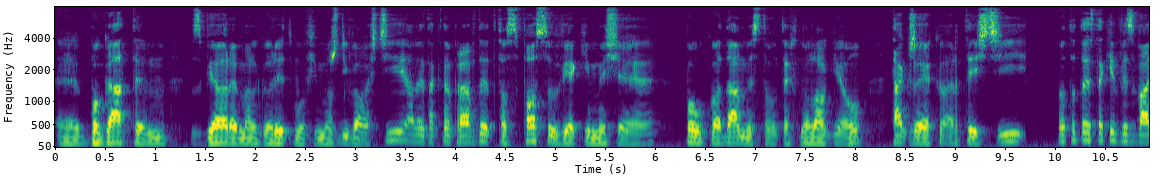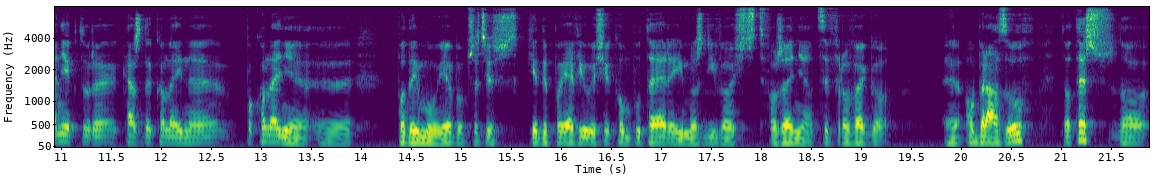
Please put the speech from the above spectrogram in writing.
e, bogatym zbiorem algorytmów i możliwości, ale tak naprawdę to sposób, w jaki my się poukładamy z tą technologią, także jako artyści, no to to jest takie wyzwanie, które każde kolejne pokolenie y, podejmuje, bo przecież kiedy pojawiły się komputery i możliwość tworzenia cyfrowego y, obrazów, to też no,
